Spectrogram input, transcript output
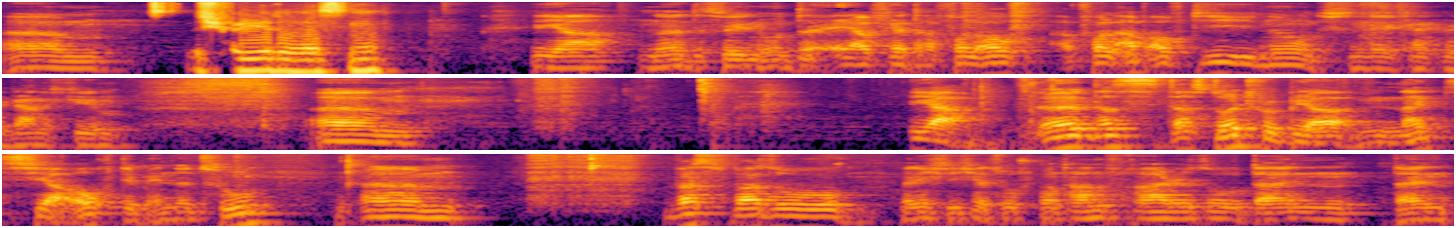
Ähm, ich jede was, ne? Ja, ne, deswegen, und er fährt da voll, auf, voll ab auf die, ne, und ich, ne, kann ich mir gar nicht geben. Ähm, ja, äh, das, das Deutschrap-Jahr neigt sich ja auch dem Ende zu. Ähm, was war so, wenn ich dich jetzt so spontan frage, so dein, dein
